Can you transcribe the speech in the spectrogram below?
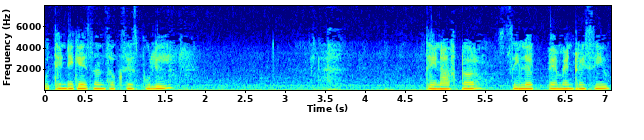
Authentication successfully. Then after select payment received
